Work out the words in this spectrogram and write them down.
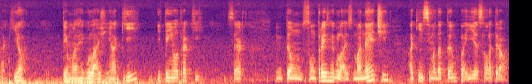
Aqui, ó, tem uma regulagem aqui e tem outra aqui, certo? Então, são três regulagens, manete, aqui em cima da tampa e essa lateral.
